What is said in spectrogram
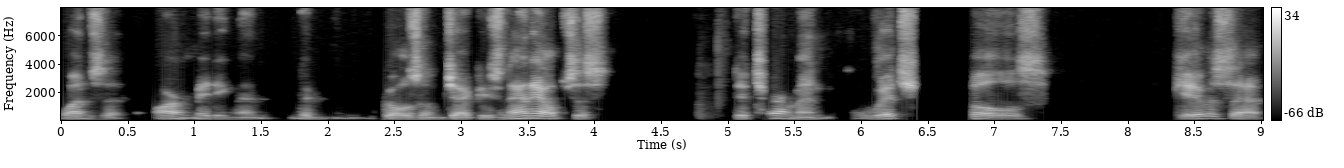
ones that aren't meeting the, the goals and objectives. And that helps us determine which bulls give us that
